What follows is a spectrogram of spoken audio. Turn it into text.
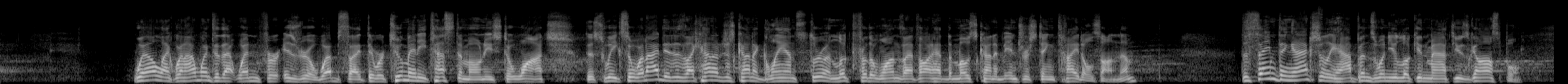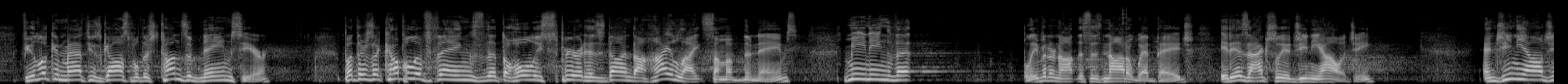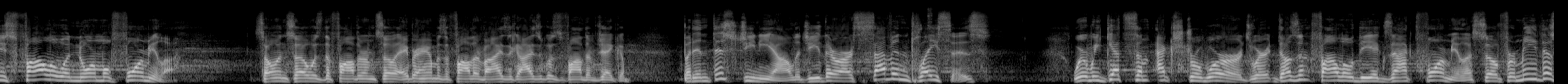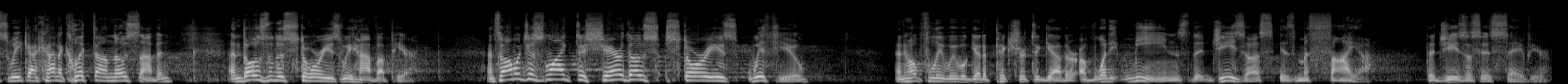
Well, like when I went to that One for Israel website, there were too many testimonies to watch this week. So what I did is I kind of just kind of glanced through and looked for the ones I thought had the most kind of interesting titles on them. The same thing actually happens when you look in Matthew's gospel. If you look in Matthew's gospel, there's tons of names here, but there's a couple of things that the Holy Spirit has done to highlight some of the names, meaning that, believe it or not, this is not a web page. It is actually a genealogy. And genealogies follow a normal formula. So and so was the father of so, Abraham was the father of Isaac, Isaac was the father of Jacob. But in this genealogy, there are seven places where we get some extra words, where it doesn't follow the exact formula. So for me this week, I kind of clicked on those seven, and those are the stories we have up here. And so I would just like to share those stories with you. And hopefully, we will get a picture together of what it means that Jesus is Messiah, that Jesus is Savior.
